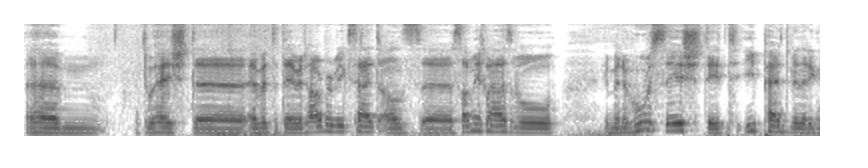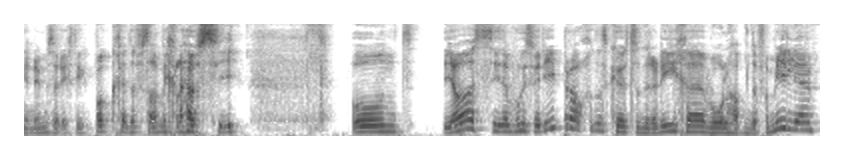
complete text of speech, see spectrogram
Ähm, du hast äh, eben den David Harbour, wie gesagt, als äh, Sammy Klaus, der in einem Haus ist, dort einpennt, weil er irgendwie nicht mehr so richtig Bock hat auf Sammy Klaus sein. Und ja, in dem Haus wird eingebrochen, das gehört zu einer reichen, wohlhabenden Familie.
